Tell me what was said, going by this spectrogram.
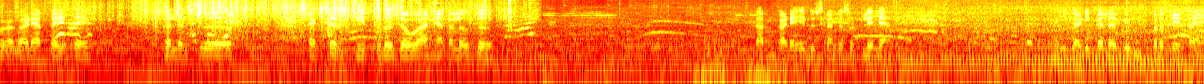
बघा गाड्या आता येत आहेत. कलरचं ट्रॅक्टर हे थोडं जवळ आणण्यात आलं होतं. कारण गाड्या हे दुसऱ्यांदा सुटलेल्या ही गाडी कलर घेऊन परत येत आहे.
